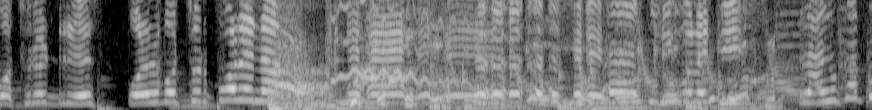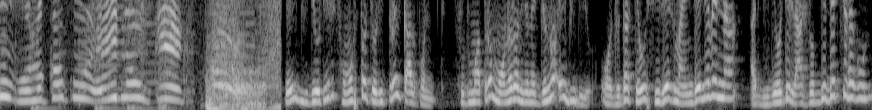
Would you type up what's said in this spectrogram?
বছরের ড্রেস পরের বছর পরে না। ঠিক বলেছি। লালু কাকু বলো কাকু এই নাও কেক এই ভিডিওটির সমস্ত চরিত্রই কাল্পনিক শুধুমাত্র মনোরঞ্জনের জন্য এই ভিডিও। অযথা কেউ সিরিয়াস মাইন্ডে নেবেন না আর ভিডিওটি লাস্ট অব্দি দেখতে থাকুন।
